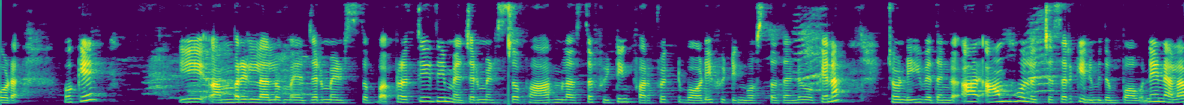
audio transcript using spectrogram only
కూడా ఓకే? ఈ అంబ్రిల్లాలో మెజర్మెంట్స్తో ప్రతిదీ మెజర్మెంట్స్తో ఫార్ములాస్తో ఫిట్టింగ్ పర్ఫెక్ట్ బాడీ ఫిట్టింగ్ వస్తుందండి ఓకేనా? చూడండి ఈ విధంగా ఆమ్ హోల్ వచ్చేసరికి ఎనిమిది పావు నేను ఎలా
